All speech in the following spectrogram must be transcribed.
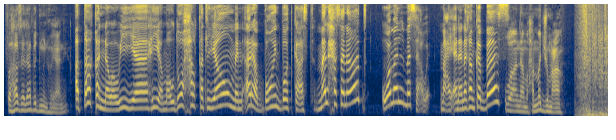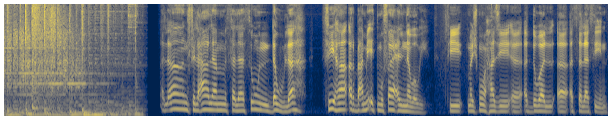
فهذا لابد منه يعني. الطاقة النووية هي موضوع حلقة اليوم من أرب بوينت بودكاست ما الحسنات وما المساوئ؟ معي أنا نغم كباس. وأنا محمد جمعة. الآن في العالم ثلاثون دولة فيها 400 مفاعل نووي في مجموع هذه آه، الدول آه، الثلاثين.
